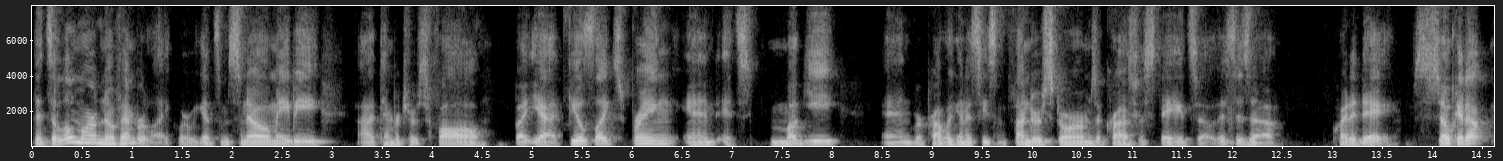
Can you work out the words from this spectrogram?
that's a little more November like, where we get some snow, maybe uh, temperatures fall. But yeah, it feels like spring and it's muggy, and we're probably going to see some thunderstorms across the state. So this is a quite a day. Soak it up.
